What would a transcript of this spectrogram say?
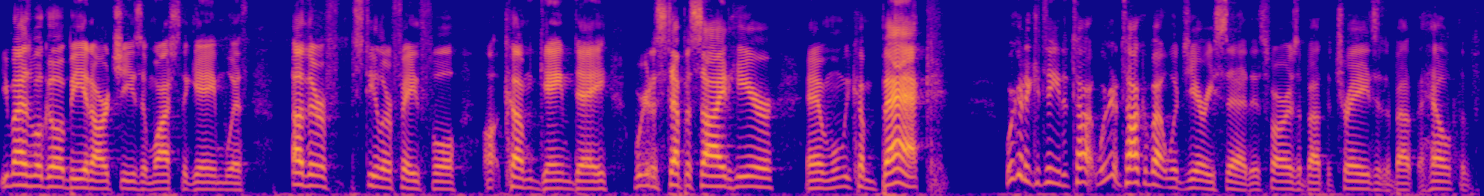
you might as well go be at Archie's and watch the game with other Steeler faithful uh, come game day. We're going to step aside here, and when we come back, we're going to continue to talk. We're going to talk about what Gerry said as far as about the trades and about the health of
